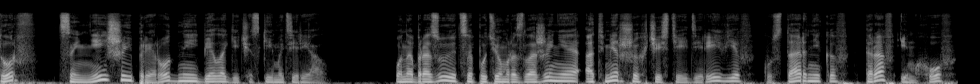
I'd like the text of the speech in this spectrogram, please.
Торф – ценнейший природный биологический материал. Он образуется путем разложения отмерших частей деревьев, кустарников, трав и мхов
